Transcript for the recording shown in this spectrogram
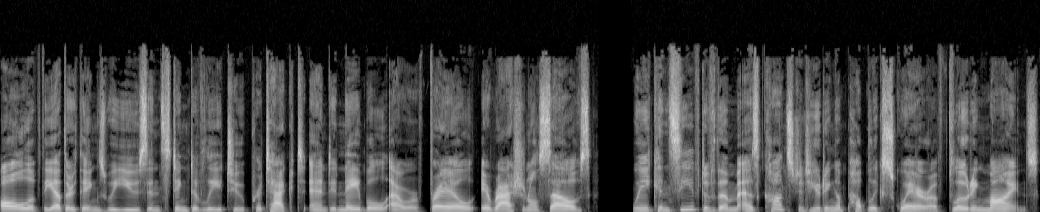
all of the other things we use instinctively to protect and enable our frail, irrational selves, we conceived of them as constituting a public square of floating minds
